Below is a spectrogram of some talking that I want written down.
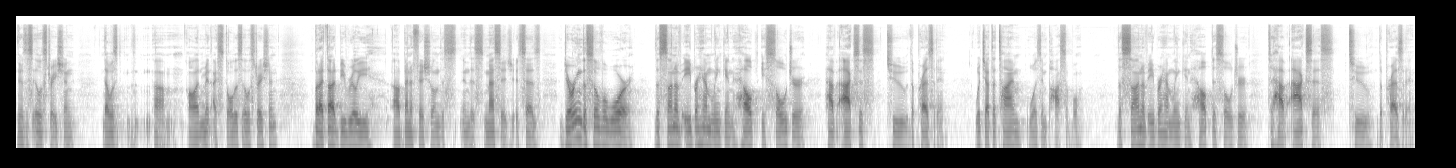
There's this illustration that was, um, I'll admit I stole this illustration, but I thought it'd be really uh, beneficial in this, in this message. It says, During the Civil War, the son of Abraham Lincoln helped a soldier have access to the president which at the time was impossible. The son of Abraham Lincoln helped the soldier to have access to the president.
